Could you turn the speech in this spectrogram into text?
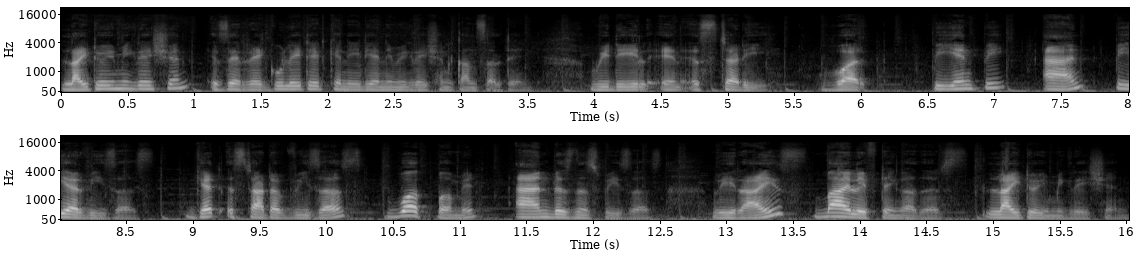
Lito Immigration is a regulated Canadian immigration consultant. We deal in study, work, PNP, and PR visas. Get startup visas, work permit, and business visas. We rise by lifting others. Lito Immigration.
